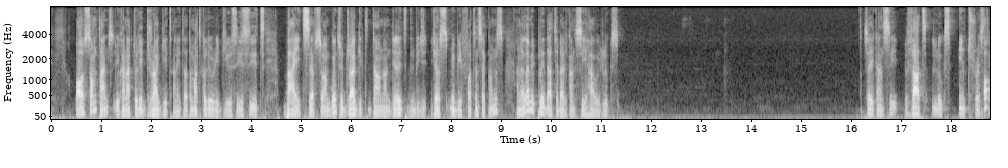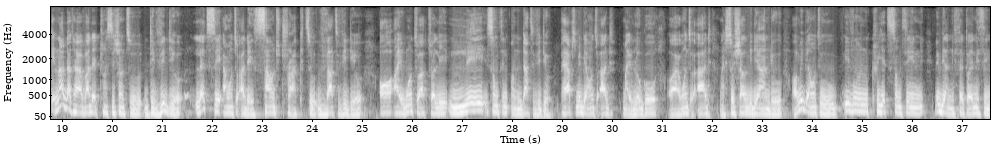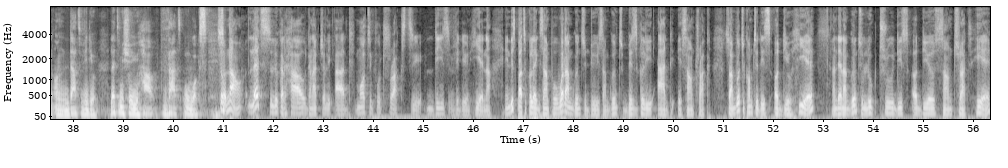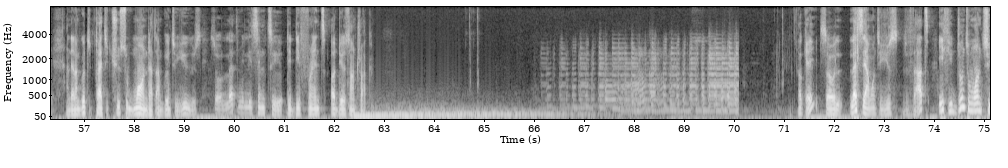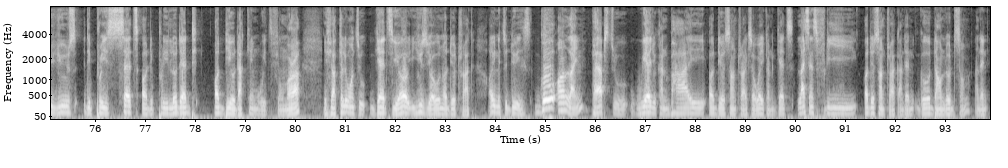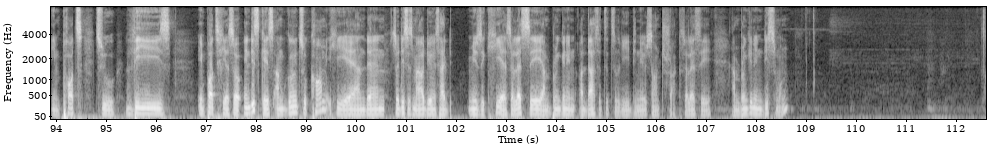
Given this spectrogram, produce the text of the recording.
or sometimes you can actually drag it and it automatically reduces it by itself. So i'm going to drag it down and it just maybe 14 seconds. And then let me play that so that you can see how it looks. So you can see that looks interesting. Okay now that i have added transition to the video let's say i want to add a soundtrack to that video or I want to actually lay something on that video. Perhaps maybe I want to add my logo or I want to add my social media handle or maybe I want to even create something, maybe an effect or anything on that video. Let me show you how that works. So, so now let's look at how you can actually add multiple tracks to this video here. Now in this particular example, what I'm going to do is I'm going to basically add a soundtrack. So I'm going to come to this audio here and then I'm going to look through this audio soundtrack here and then I'm going to try to choose one that I'm going to use so let me listen to the different audio soundtrack. Okay so let's say i want to use that. If you don't want to use the preset or the preloaded audio that came with Filmora. If you actually want to get your use your own audio track, all you need to do is go online, perhaps to where you can buy audio soundtracks or where you can get license free audio soundtrack and then go download some and then import to these import here. So in this case, I'm going to come here and then so this is my audio inside music here. So let's say i'm bringing in audacity to lead the new soundtrack. So let's say i'm bringing in this one.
